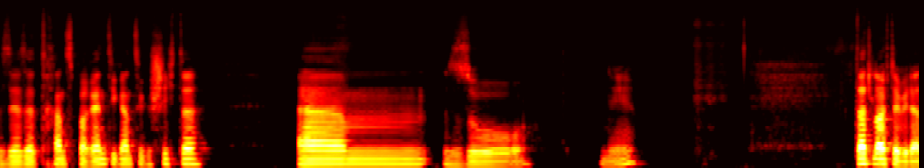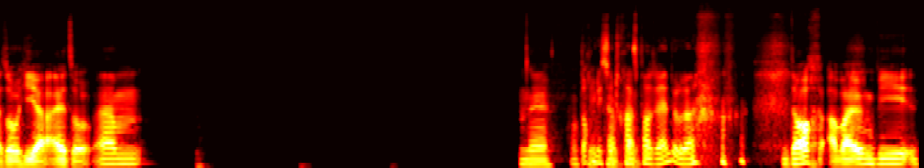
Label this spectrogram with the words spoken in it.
Sehr, sehr transparent, die ganze Geschichte. Ähm, so. Nee. Das läuft ja wieder. So, hier, also. Ähm, Nee, okay, Doch nicht so transparent, oder? Doch, aber irgendwie,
